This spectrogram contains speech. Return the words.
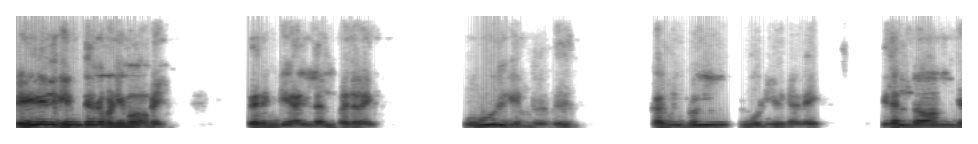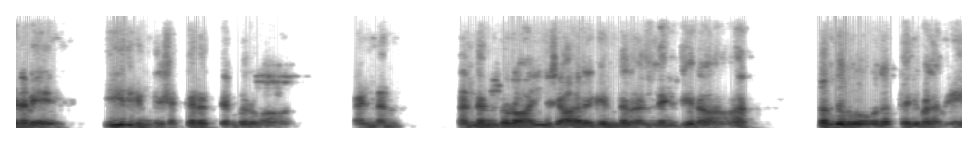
பேருகின்ற மணிமாமை பெருங்கி அள்ளல் பதிலை ஊறுகின்றது கண்புல் ஊழியர்களை இதெல்லாம் எனவே ஈறுகின்ற சக்கரத் தெம்பெருமான் கண்ணன் கண்ணன்துராய் சாருகின்ற நல்லெஞ்சினார் தந்து போவன தனிபலமே.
